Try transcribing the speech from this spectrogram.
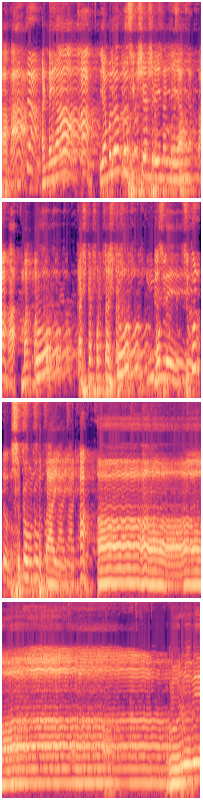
ಆಹಾ ಅಣ್ಣಯ್ಯ ಯಮಲೋಕ ಶಿಕ್ಷೆ ಅಂದ್ರೆ ಏನಣ್ಣಯ್ಯ ಮಕ್ಕಳು ಕಷ್ಟಪಟ್ಟಷ್ಟು ಮುಂದೆ ಸುಗುಂಟು ಸುಖ ಉಂಟು ತಾಯಿ ಹಾ ಆ ಗುರುವೇ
